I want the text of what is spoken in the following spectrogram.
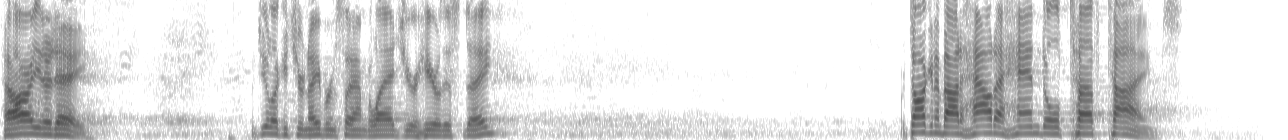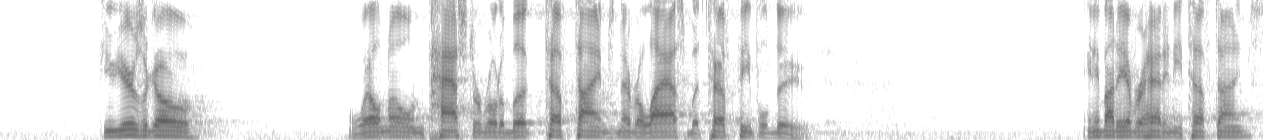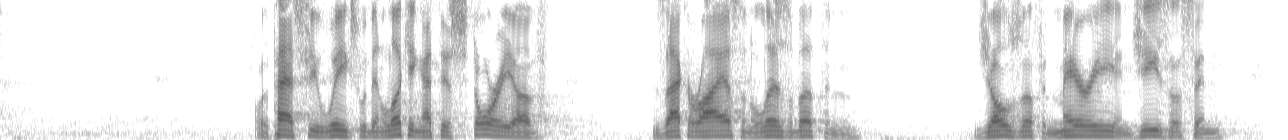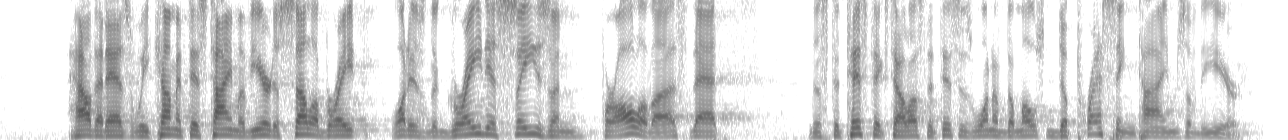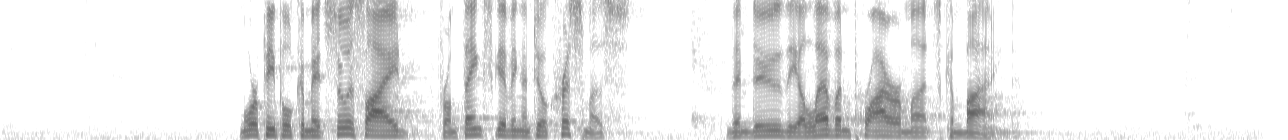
How are you today? Would you look at your neighbor and say, I'm glad you're here this day? We're talking about how to handle tough times. A few years ago, a well known pastor wrote a book, Tough Times Never Last, but Tough People Do. Anybody ever had any tough times? Over the past few weeks, we've been looking at this story of Zacharias and Elizabeth and Joseph and Mary and Jesus, and how that as we come at this time of year to celebrate what is the greatest season for all of us, that the statistics tell us that this is one of the most depressing times of the year. More people commit suicide from Thanksgiving until Christmas than do the 11 prior months combined.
